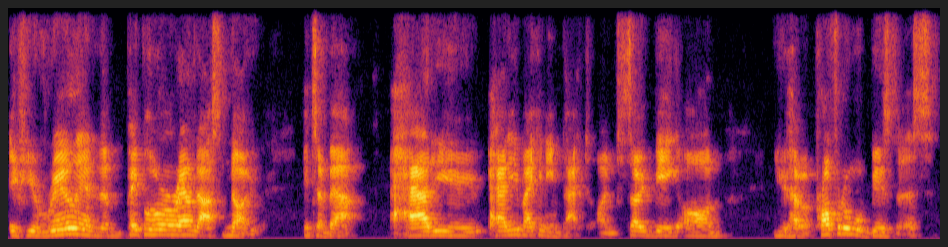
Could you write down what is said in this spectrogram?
if you really, and the people who are around us know, it's about how do you how do you make an impact. I'm so big on you have a profitable business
